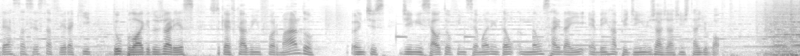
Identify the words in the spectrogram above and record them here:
desta sexta-feira aqui do blog do Jarez. Se tu quer ficar bem informado antes de iniciar o teu fim de semana, então não sai daí, é bem rapidinho. Já já a gente está de volta.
